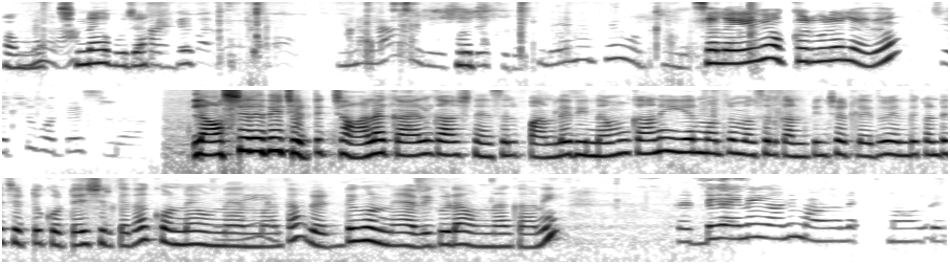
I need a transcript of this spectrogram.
అమ్మ చిన్నగా పూజ. అసలు ఏమీ ఒక్కటి కూడా లేదు. చెట్టు లాస్ట్ ఇయర్ అయితే ఈ చెట్టుకి చాలా కాయలు కాసినాయి. అసలు పండ్లే తిన్నాము. కానీ ఇయర్ మాత్రం అసలు కనిపించట్లేదు. ఎందుకంటే చెట్టు కొట్టేసిరు కదా కొన్నే ఉన్నాయి అనమాట రెడ్గా ఉన్నాయి అవి కూడా ఉన్నా కానీ. రెడ్డిగా అయినాయి కానీ మాగలే మాగుతాయి.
